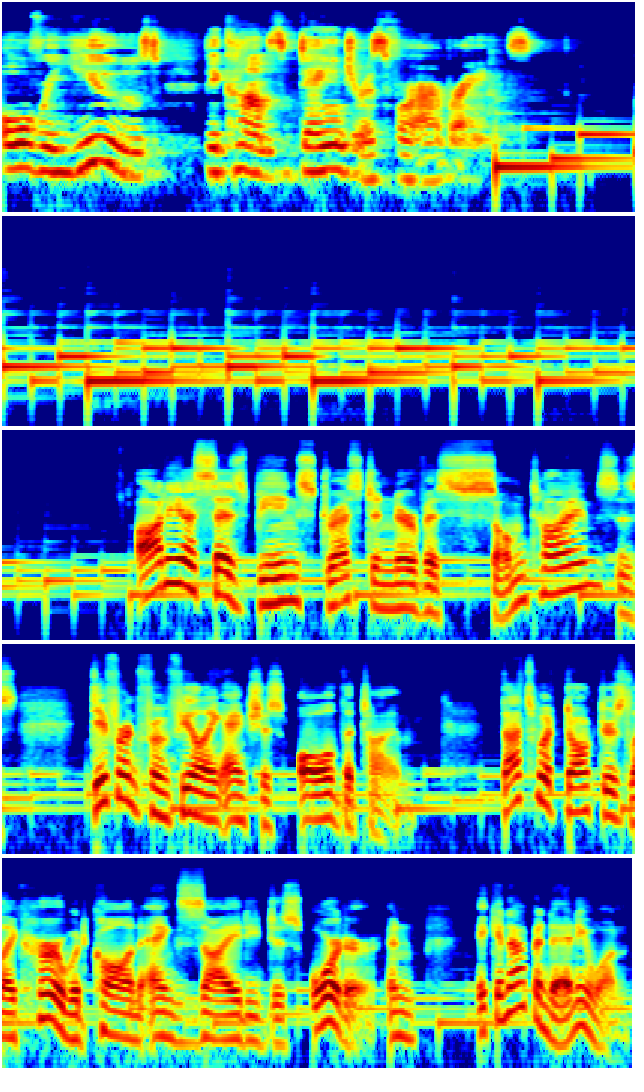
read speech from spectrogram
overused, becomes dangerous for our brains? Adia says being stressed and nervous sometimes is different from feeling anxious all the time. That's what doctors like her would call an anxiety disorder, and it can happen to anyone.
